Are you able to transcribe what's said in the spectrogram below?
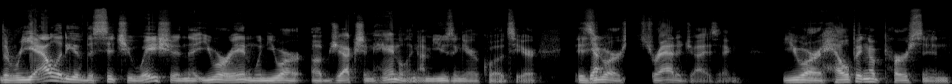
The reality of the situation that you are in when you are objection handling, I'm using air quotes here, is yep. you are strategizing. You are helping a person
